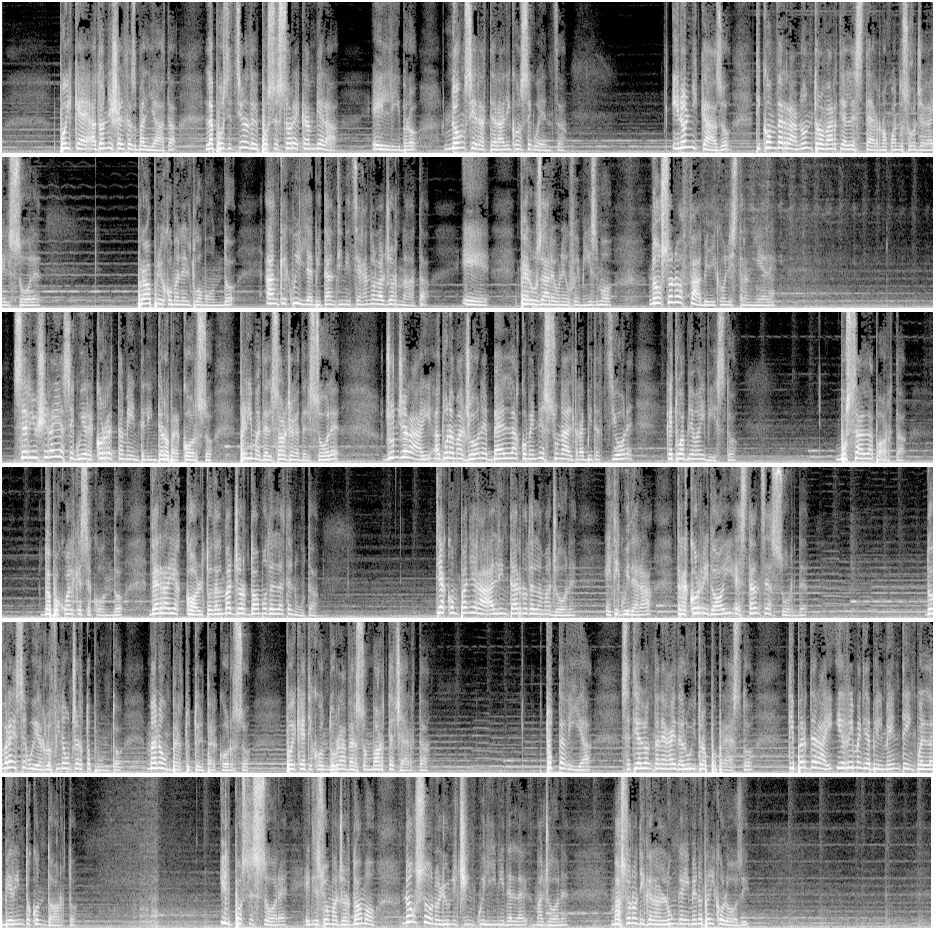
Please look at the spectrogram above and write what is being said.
poiché ad ogni scelta sbagliata la posizione del possessore cambierà e il libro non si adatterà di conseguenza. In ogni caso, ti converrà non trovarti all'esterno quando sorgerà il sole Proprio come nel tuo mondo, anche qui gli abitanti inizieranno la giornata e, per usare un eufemismo, non sono affabili con gli stranieri. Se riuscirai a seguire correttamente l'intero percorso prima del sorgere del sole, giungerai ad una magione bella come nessun'altra abitazione che tu abbia mai visto. Bussa alla porta. Dopo qualche secondo verrai accolto dal maggiordomo della tenuta. Ti accompagnerà all'interno della magione e ti guiderà tra corridoi e stanze assurde. Dovrai seguirlo fino a un certo punto, ma non per tutto il percorso, poiché ti condurrà verso morte certa. Tuttavia, se ti allontanerai da lui troppo presto, ti perderai irrimediabilmente in quel labirinto contorto. Il possessore ed il suo maggiordomo non sono gli unici inquilini del magione, ma sono di gran lunga i meno pericolosi.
